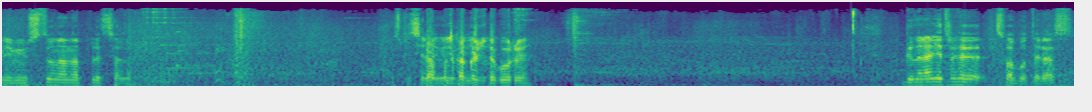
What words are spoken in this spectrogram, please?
Nie wiem, stuna na plecy, ale... Trzeba Specjalnego nie podskakać do góry. Generalnie trochę słabo teraz.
